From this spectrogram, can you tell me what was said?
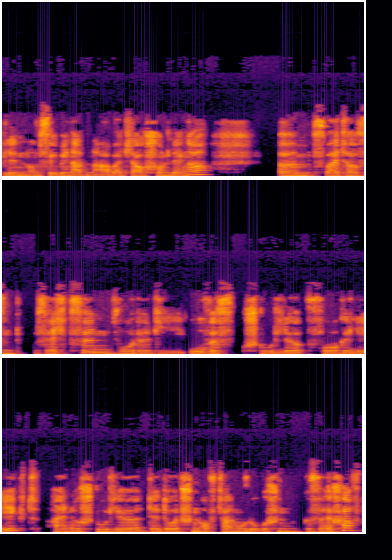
Blinden- und Sehbehindertenarbeit ja auch schon länger. Ähm, 2016 wurde die OVIS-Studie vorgelegt, eine Studie der Deutschen Ophthalmologischen Gesellschaft.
